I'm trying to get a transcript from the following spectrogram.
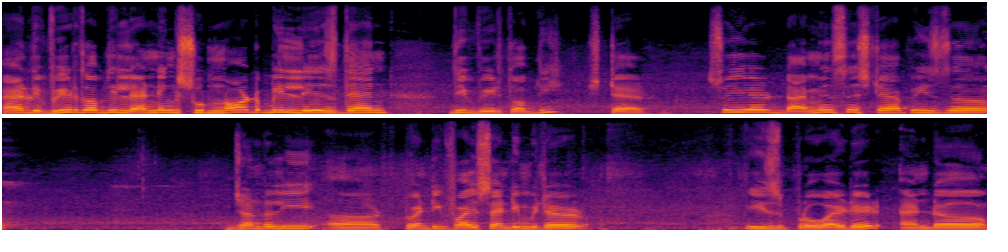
And the width of the landing should not be less than the width of the stair. So here dimension step is uh, generally uh, 25 centimeter is provided and uh,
